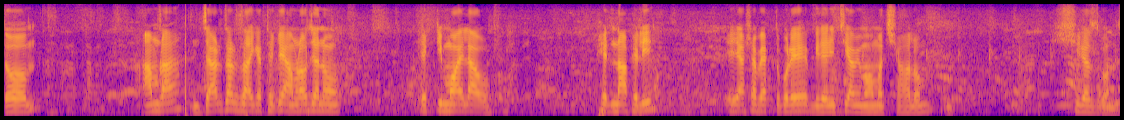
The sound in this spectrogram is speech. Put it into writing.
তো আমরা, যার যার জায়গা থেকে আমরাও যেন একটি ময়লাও ফের না ফেলি। এই আশা ব্যক্ত করে বিদায় নিচ্ছি। আমি মোহাম্মদ শাহ আলম সিরাজগঞ্জ।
